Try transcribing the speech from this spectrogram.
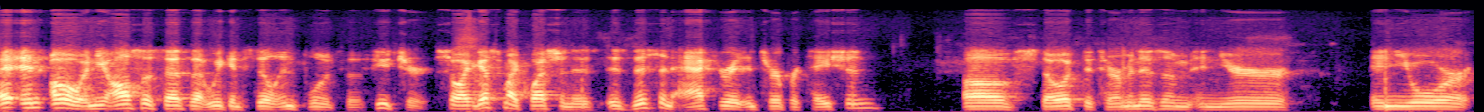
and, and oh, and he also says that we can still influence the future. So I guess my question is, is this an accurate interpretation of Stoic determinism in your in your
